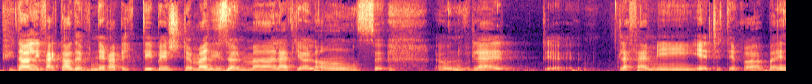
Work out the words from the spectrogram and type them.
Puis dans les facteurs de vulnérabilité, ben justement, l'isolement, la violence, euh, au niveau de la, de, la famille, etc., ben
